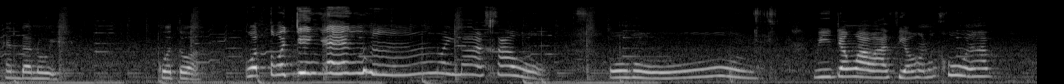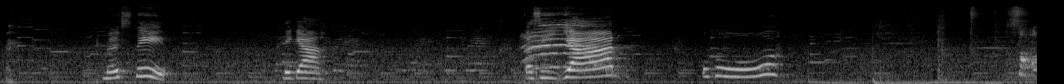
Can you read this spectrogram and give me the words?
แฮนดานุยกลัวตัว กลัวตัวจริงเองหือไม่น่าเข้า โอ้โห มีจังหวะหวาดเสียวของทั้งคู่นะครับ เมอร์ซี่เดกากาซิยัสโอ้โหสอง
